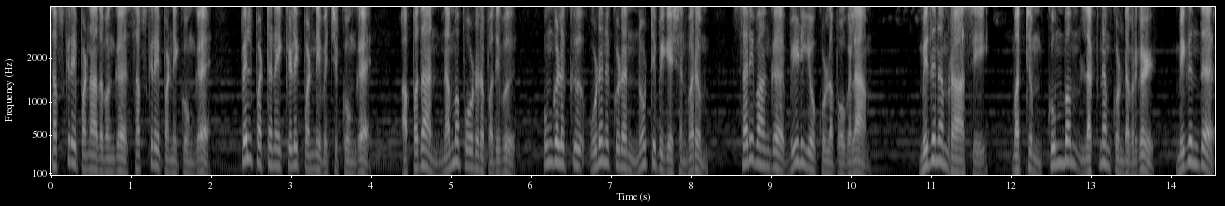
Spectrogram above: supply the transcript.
சப்ஸ்கிரைப் பண்ணாதவங்க சப்ஸ்கிரைப் பண்ணிக்கோங்க பெல் பட்டனை கிளிக் பண்ணி வச்சுக்கோங்க. அப்பதான் நம்ம போடுற பதிவு உங்களுக்கு உடனுக்குடன் நோட்டிபிகேஷன் வரும். சரிவாங்க வீடியோக்குள்ள போகலாம். மிதுனம் ராசி மற்றும் கும்பம் லக்னம் கொண்டவர்கள் மிகுந்த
